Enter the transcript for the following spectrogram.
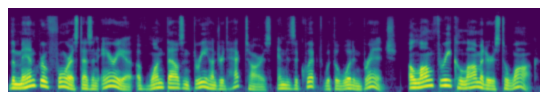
The mangrove forest has an area of 1,300 hectares and is equipped with a wooden bridge. Along 3 kilometers to walk,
